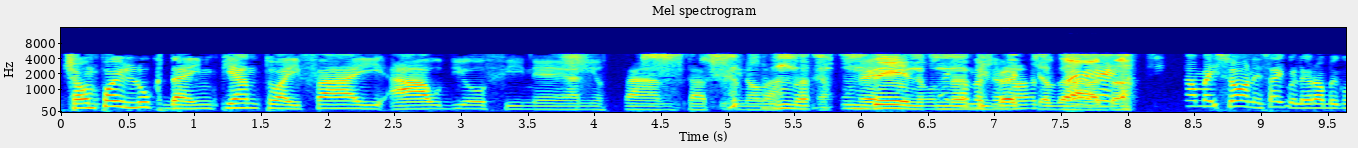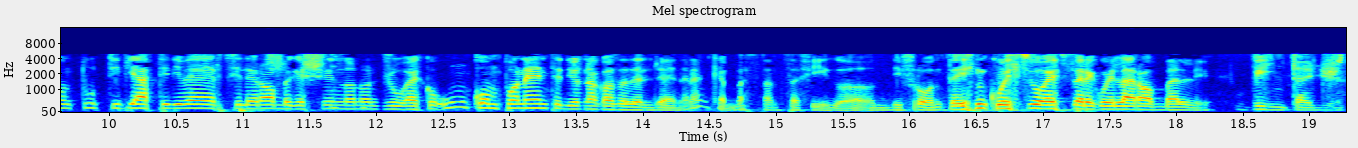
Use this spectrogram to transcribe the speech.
c'ha un po' il look da impianto hi-fi audio fine anni 80, fine un, 90. un Cioè, Denon di vecchia data. Eh, no, ma i Sony, sai quelle robe con tutti i piatti diversi, le robe che scendono giù. Ecco, un componente di una cosa del genere, anche abbastanza figo di fronte in quel suo essere quella roba lì. Vintage.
